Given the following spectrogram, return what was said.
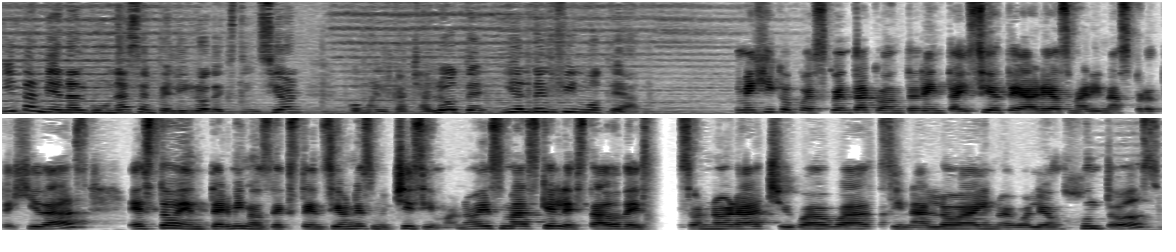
y también algunas en peligro de extinción, como el cachalote y el delfín moteado. México pues cuenta con 37 áreas marinas protegidas. Esto en términos de extensión es muchísimo, ¿no? Es más que el estado de Sonora, Chihuahua, Sinaloa y Nuevo León juntos.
